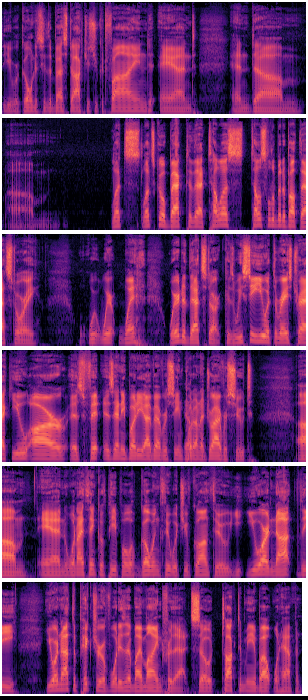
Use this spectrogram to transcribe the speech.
you were going to see the best doctors you could find and and um, um, let's let's go back to that. Tell us tell us a little bit about that story. Where where when, where did that start? Because we see you at the racetrack. You are as fit as anybody I've ever seen put on a driver suit. Um, and when I think of people going through what you've gone through, you, you are not the you are not the picture of what is in my mind for that. So talk to me about what happened.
